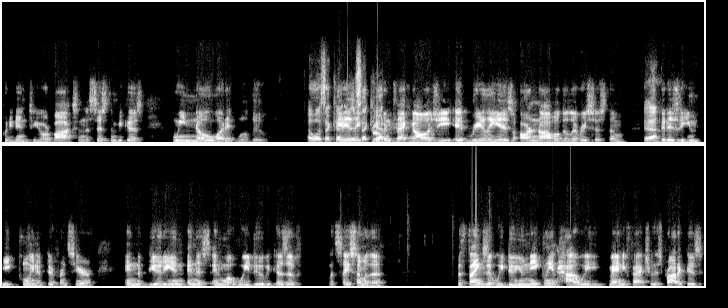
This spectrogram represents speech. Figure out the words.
putting into your box in the system because we know what it will do. Oh, what's that? It is a proven technology. It really is our novel delivery system. Yeah. That is the unique point of difference here. And the beauty in, in this in what we do because of let's say some of the the things that we do uniquely and how we manufacture this product is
